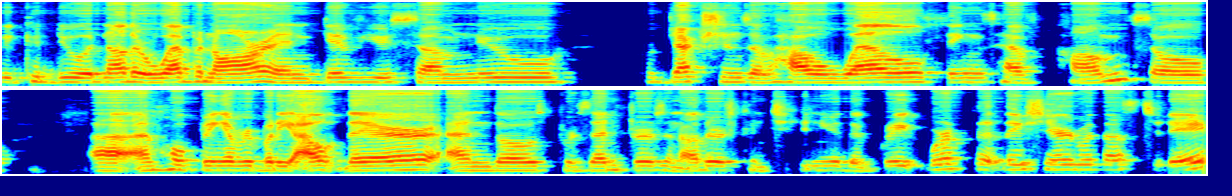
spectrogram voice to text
we could do another webinar and give you some new projections of how well things have come. So Uh, I'm hoping everybody out there and those presenters and others continue the great work that they shared with us today.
